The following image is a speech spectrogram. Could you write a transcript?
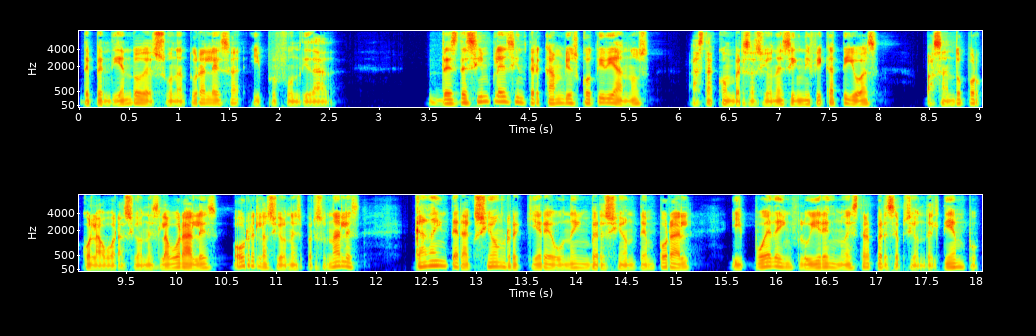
dependiendo de su naturaleza y profundidad. Desde simples intercambios cotidianos hasta conversaciones significativas, pasando por colaboraciones laborales o relaciones personales, cada interacción requiere una inversión temporal y puede influir en nuestra percepción del tiempo.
